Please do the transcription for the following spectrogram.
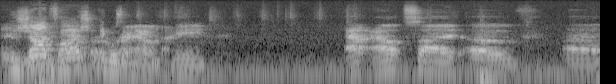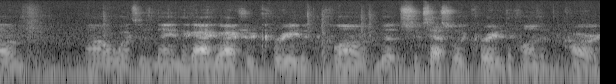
Zhat Vash, I think was their name. I mean, outside of um, oh, what's his name? The guy who actually created the clone, the successfully created the clones of Picard.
